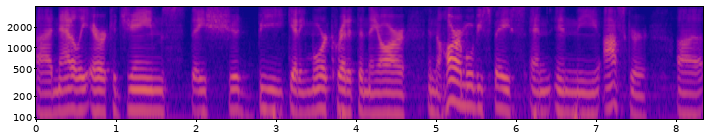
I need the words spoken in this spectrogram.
uh, Natalie Erica James, they should be getting more credit than they are in the horror movie space and in the Oscar uh,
